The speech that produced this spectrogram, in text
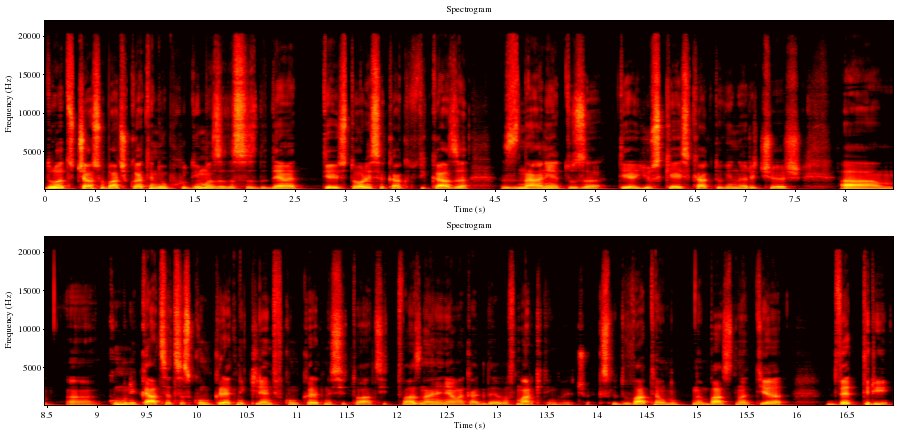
Другата част обаче, която е необходима за да създадем тия истории са, както ти каза, знанието за тия use case, както ги наричаш, а, а, комуникацията с конкретни клиенти в конкретни ситуации. Това знание няма как да е в маркетинговия човек. Следователно, на база на тия две-три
